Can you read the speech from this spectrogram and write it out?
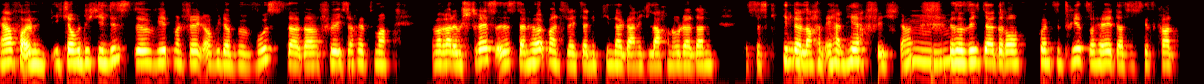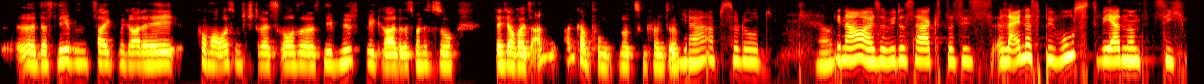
Ja, vor allem, ich glaube, durch die Liste wird man vielleicht auch wieder bewusster dafür. Ich sage jetzt mal, wenn man gerade im Stress ist, dann hört man vielleicht seine Kinder gar nicht lachen oder dann ist das Kinderlachen eher nervig. Ja? Mhm. Dass man sich darauf konzentriert, so, hey, das ist jetzt gerade, äh, das Leben zeigt mir gerade, hey, komm mal aus dem Stress raus oder das Leben hilft mir gerade, dass man das so vielleicht auch als An Ankerpunkt nutzen könnte. Ja, absolut. Ja. Genau, also wie du sagst, das ist allein das Bewusstwerden und sich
